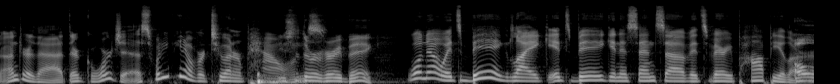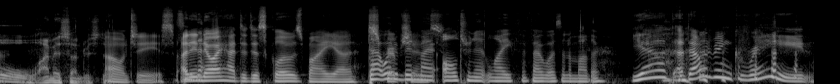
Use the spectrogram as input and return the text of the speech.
under that. They're gorgeous. What do you mean over 200 pounds? You said they were very big. Well, no, it's big. Like it's big in a sense of it's very popular. Oh, I misunderstood. Oh, jeez. I didn't that- know I had to disclose my. Uh, That would have been my descriptions. alternate life if I wasn't a mother. Yeah, that, that would have been great. you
